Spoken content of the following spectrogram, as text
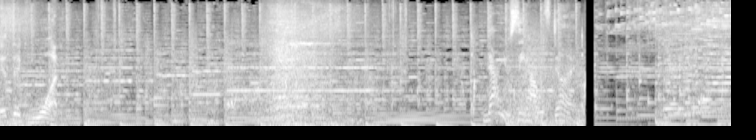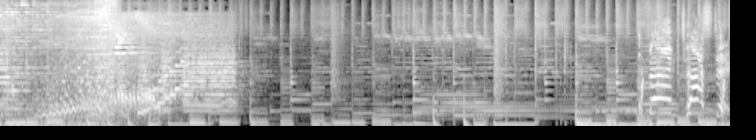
Mythic 1. Now you see how it's done. Fantastic!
